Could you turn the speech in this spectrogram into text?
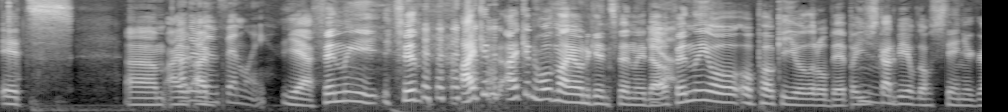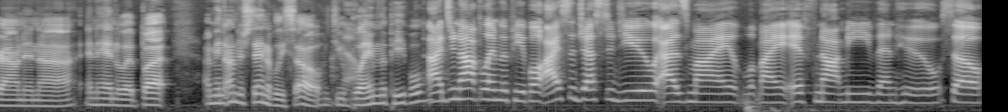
It's um I, other I than Finley. yeah Finley. Fin, I can I can hold my own against Finley though. Yeah. Mm. Finley will, will poke you a little bit, but you just got to be able to stand your ground and uh and handle it. But I mean, understandably so. Do you blame the people? I do not blame the people. I suggested you as my my if not me then who. So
